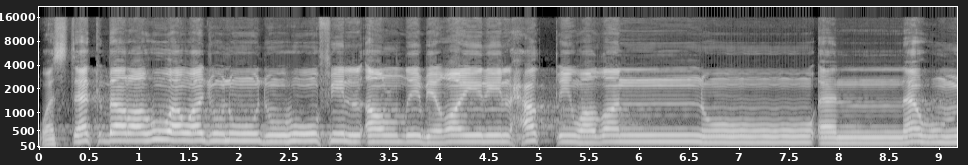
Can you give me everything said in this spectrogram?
واستكبر هو وجنوده في الأرض بغير الحق وظنوا أنهم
